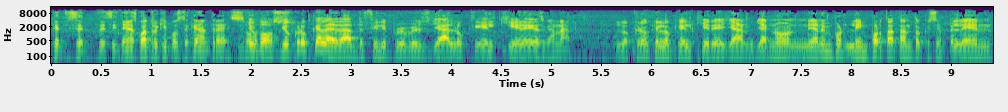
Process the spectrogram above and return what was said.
¿qué te- se- si tenías cuatro equipos te quedan tres yo, o dos. yo creo que a la edad de Philip Rivers ya lo que él quiere es ganar. Lo creo que lo que él quiere ya, ya no, ya no le importa tanto que se peleen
